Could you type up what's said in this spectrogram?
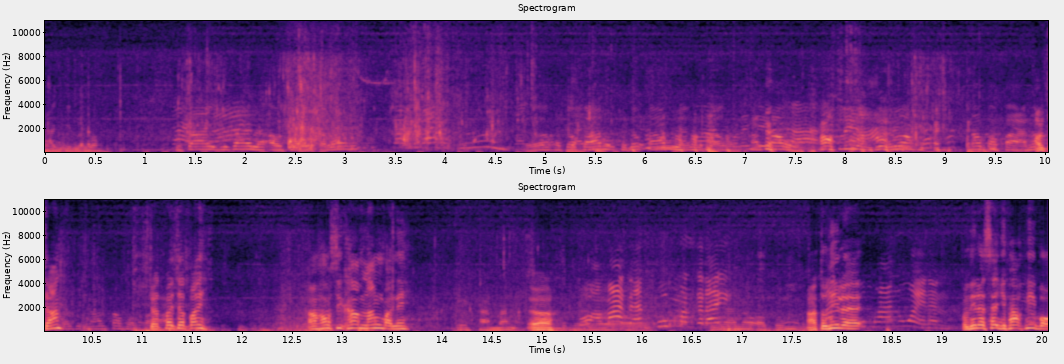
หากินมันบ่ผู้ชายผู้ชายแล้วเอาใจตะล่อง เออเขาเจ้าการเขาเจ้าการหลังเขาเจ้ากาเต้าเขาเลี้ยงเรื่องเต้าป่าป่าเนเอาจานจัดไปจัดไปเอาเฮาสิข้ามนั่งบัดนี้ขามนั่นเออบ่อามาแต่อันปุ้มมันก็ได้อาเอาตัวนี้แหละปุ้มห้าหน่วยตัวนี้แหละใส่ยู่ภาคพี่บ่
